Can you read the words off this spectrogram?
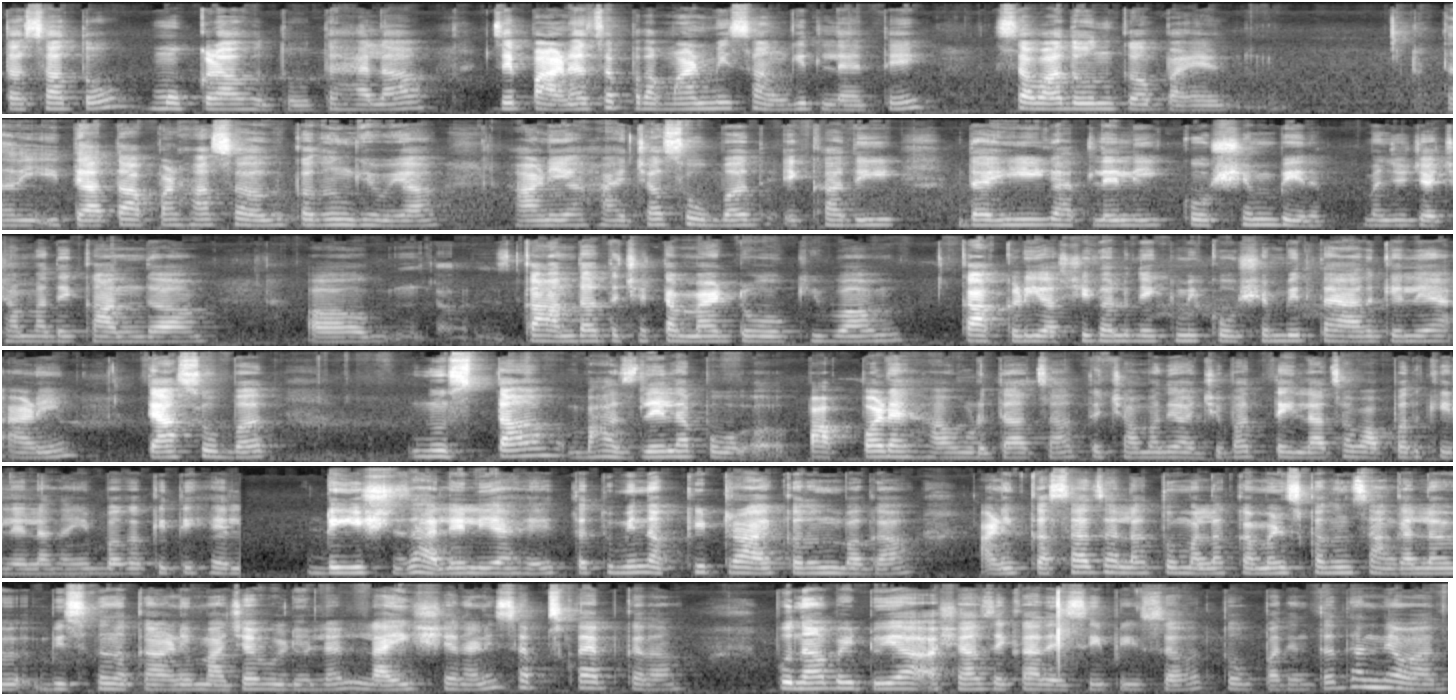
तसा तो मोकळा होतो. तर ह्याला जे पाण्याचं प्रमाण मी सांगितलं आहे ते सव्वा दोन कप आहे. तर इथे आता आपण हा सर्व करून घेऊया. आणि ह्याच्यासोबत एखादी दही घातलेली कोशिंबीर म्हणजे ज्याच्यामध्ये कांदा कांदा त्याचे टमॅटो किंवा काकडी अशी घालून एक मी कोशिंबीर तयार केली आहे. आणि त्यासोबत नुसता भाजलेला पो पापड आहे हा उडदाचा. त्याच्यामध्ये अजिबात तेलाचा वापर केलेला नाही. बघा किती हेल्थ डिश झालेली आहे तर तुम्ही नक्की ट्राय करून बघा. आणि कसा झाला तो मला कमेंट्स करून सांगायला विसरू नका आणि माझ्या व्हिडिओला लाईक शेअर आणि सबस्क्राईब करा. पुन्हा भेटूया अशाच एका रेसिपीसह तोपर्यंत धन्यवाद.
